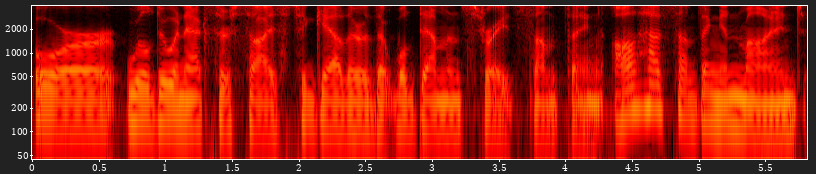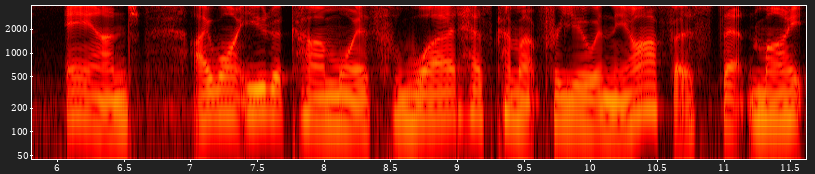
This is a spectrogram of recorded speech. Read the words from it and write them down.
or we'll do an exercise together that will demonstrate something. I'll have something in mind, and I want you to come with what has come up for you in the office that might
